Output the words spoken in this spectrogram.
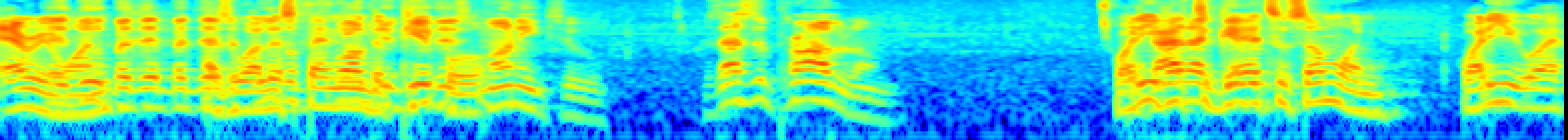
everyone, yeah, dude, but the, but the, as well as spending the you give this people. money to? that's the problem. Why the do you have to give it to someone? Why do you why,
